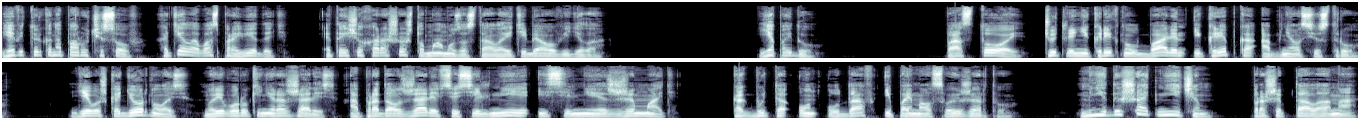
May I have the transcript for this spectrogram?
«Я ведь только на пару часов. Хотела вас проведать. Это еще хорошо, что маму застала и тебя увидела. Я пойду». «Постой!» — чуть ли не крикнул Балин и крепко обнял сестру. Девушка дернулась, но его руки не разжались, а продолжали все сильнее и сильнее сжимать, как будто он удав и поймал свою жертву. «Мне дышать нечем», — прошептала она.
